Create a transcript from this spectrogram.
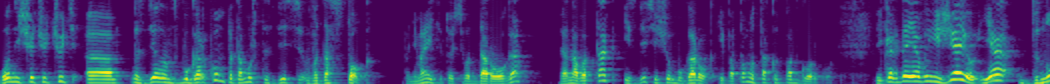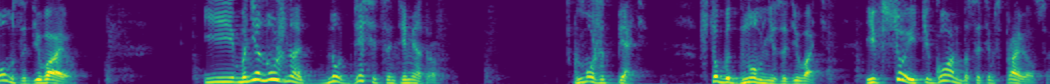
Он еще чуть-чуть э, сделан с бугорком, потому что здесь водосток, понимаете? То есть вот дорога, она вот так, и здесь еще бугорок, и потом вот так вот под горку. И когда я выезжаю, я дном задеваю. И мне нужно, ну, 10 сантиметров, может 5, чтобы дном не задевать. И все, и Тигуан бы с этим справился.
